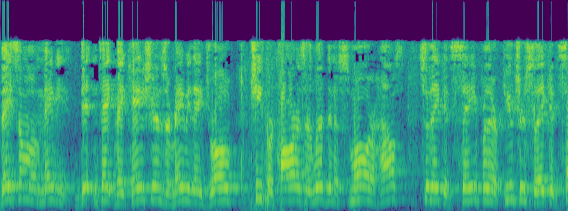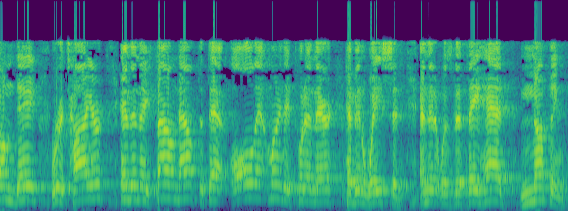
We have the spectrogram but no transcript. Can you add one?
they, some of them maybe didn't take vacations or maybe they drove cheaper cars or lived in a smaller house so they could save for their future so they could someday retire. And then they found out that that, all that money they put in there had been wasted and that it was that they had nothing.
